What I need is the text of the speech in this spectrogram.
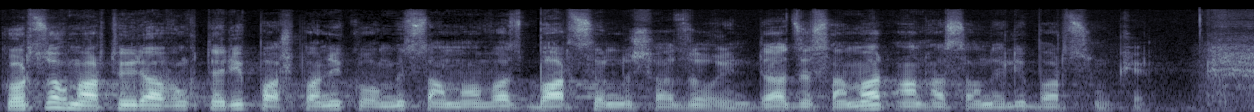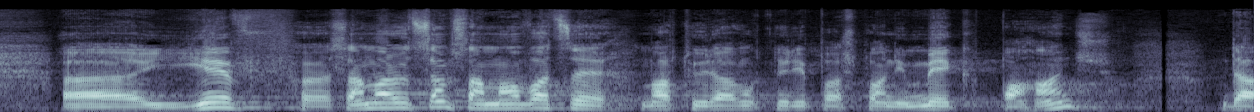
գործող մարդու իրավունքների պաշտպանի կողմից սահմանված բարձր նշաձողին։ Դա ձեզ համար անհասանելի բարձունք է։ Եվ համարությամբ սահմանված է մարդու իրավունքների պաշտպանի մեկ պահանջ, դա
